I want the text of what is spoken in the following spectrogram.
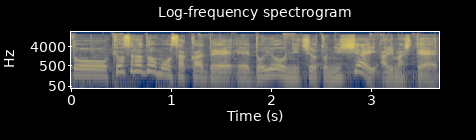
と京セラドーム大阪で、え土曜日曜と2試合ありまして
